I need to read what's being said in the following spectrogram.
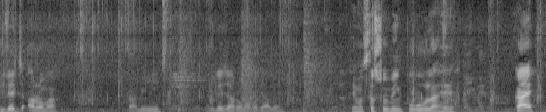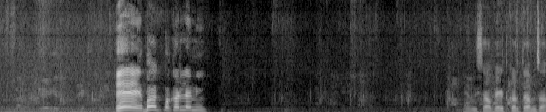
विलेज अरोमा तर आम्ही विलेज अरोमामध्ये आलो. ते मस्त स्विमिंग पूल आहे. काय? हे बघ पकडले मी. हे ऋषा वेट करतोय आमचा.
